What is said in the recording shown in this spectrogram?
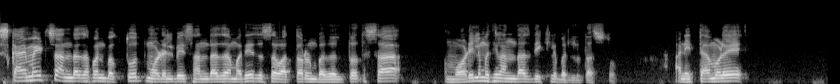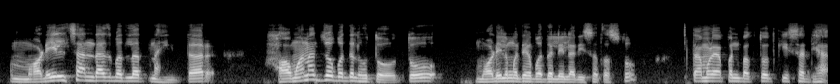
स्कायमेटचा अंदाज आपण बघतो मॉडेल बेस अंदाजामध्ये जसं वातावरण बदलतं तसा मॉडेलमधील अंदाज देखील बदलत असतो. आणि त्यामुळे मॉडेलचा अंदाज बदलत नाही तर हवामानात जो बदल होतो तो मॉडेलमध्ये बदललेला दिसत असतो. त्यामुळे आपण बघतो की सध्या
